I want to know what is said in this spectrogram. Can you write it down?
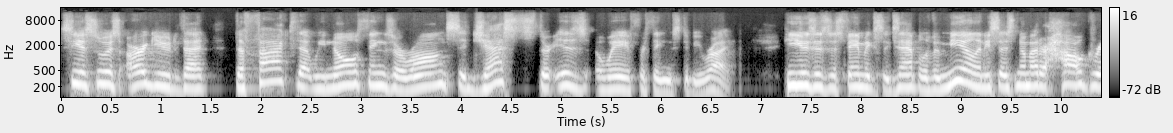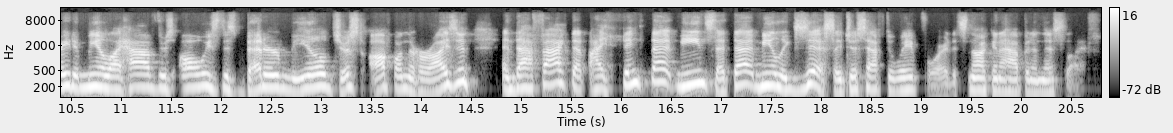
C.S. Lewis argued that the fact that we know things are wrong suggests there is a way for things to be right he uses this famous example of a meal and he says no matter how great a meal i have there's always this better meal just off on the horizon. And that fact that i think that means that that meal exists i just have to wait for it. It's not going to happen in this life.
